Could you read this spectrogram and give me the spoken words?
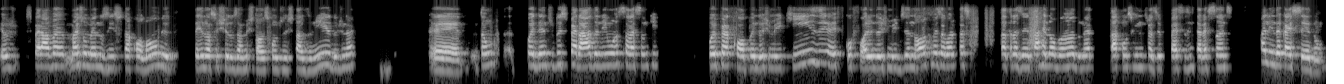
eu esperava mais ou menos isso da Colômbia, tendo assistido os amistosos contra os Estados Unidos, né? É, então, foi dentro do esperado ali uma seleção que foi para a Copa em 2015, aí ficou fora em 2019, mas agora está tá trazendo, está renovando, né? Está conseguindo trazer peças interessantes. A Linda Caicedo,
